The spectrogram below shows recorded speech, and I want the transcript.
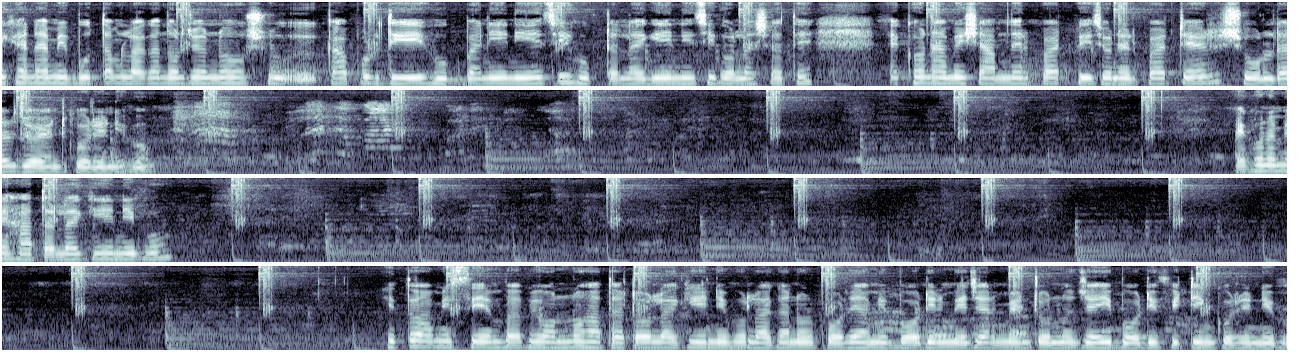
এখানে আমি বোতাম লাগানোর জন্য কাপড় দিয়েই হুক বানিয়ে নিয়েছি, হুকটা লাগিয়ে নিয়েছি গলার সাথে। এখন আমি সামনের পার্ট, পিছনের পার্টের শোল্ডার জয়েন্ট করে নিব। এখন আমি হাতা লাগিয়ে নিব। এ তো আমি সেমভাবে অন্য হাতাটাও লাগিয়ে নেব। লাগানোর পরে আমি বডির মেজারমেন্ট অনুযায়ী বডি ফিটিং করে নেব।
